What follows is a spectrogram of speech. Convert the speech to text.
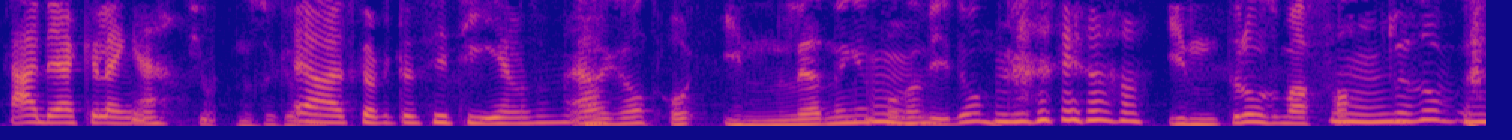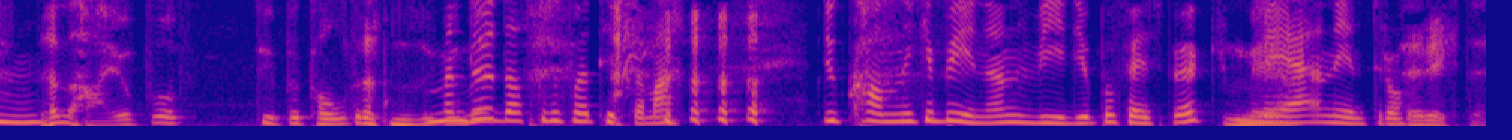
Nei, det er ikke lenge. 14 sekunder. Ja, Jeg skal ikke til å si 10 eller noe sånt. Ja. Ja, ikke sant? Og innledningen mm. på den videoen, ja. introen som er fast, mm. liksom, mm. den er jo på type 12-13 sekunder. Men du, da skal du få et tips av meg. Du kan ikke begynne en video på Facebook med, med en intro. Riktig.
